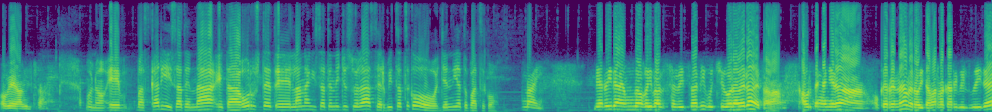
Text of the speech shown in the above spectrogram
obe gabiltza. Bueno, e, bazkaria izaten da, eta hor uste e, lanak izaten dituzuela zerbitzatzeko jendia topatzeko? Bai, berri da, egun hogei bat zerbitzari gutxi gora bera, eta aurten gainera okerrena, berroi eta bakarri bildu dire,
